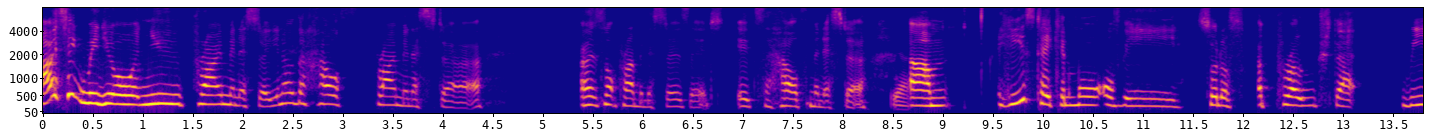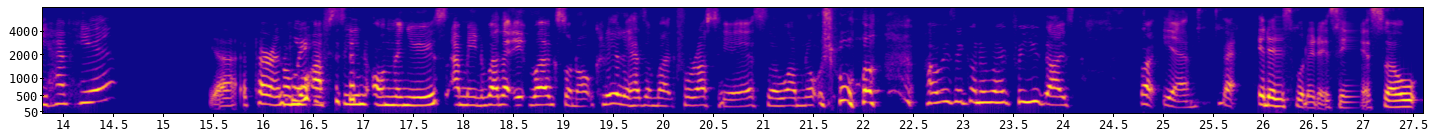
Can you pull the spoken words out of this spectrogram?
I think with your new prime minister, you know, the health prime minister, uh, it's not prime minister, is it? It's a health minister. Yeah. Um, he's taken more of the sort of approach that we have here. Yeah, apparently. From what I've seen on the news. I mean, whether it works or not, clearly hasn't worked for us here. So I'm not sure how is it going to work for you guys. But yeah, that it is what it is here. So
